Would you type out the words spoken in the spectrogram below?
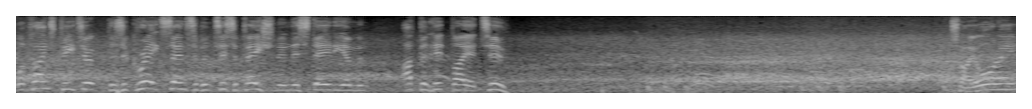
Well, thanks, Peter. There's a great sense of anticipation in this stadium, and I've been hit by it too. Traore,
